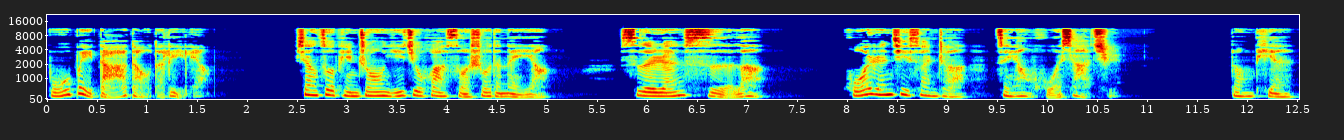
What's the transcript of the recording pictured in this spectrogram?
不被打倒的力量。像作品中一句话所说的那样：“死人死了，活人计算着。”怎样活下去？冬天，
